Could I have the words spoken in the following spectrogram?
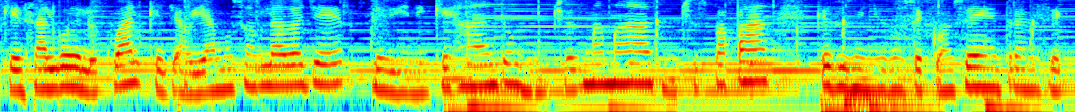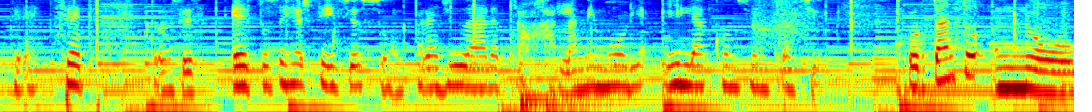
que es algo de lo cual, que ya habíamos hablado ayer, se vienen quejando muchas mamás, muchos papás, que sus niños no se concentran, etcétera, etcétera. Entonces, estos ejercicios son para ayudar a trabajar la memoria y la concentración. Por tanto, no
